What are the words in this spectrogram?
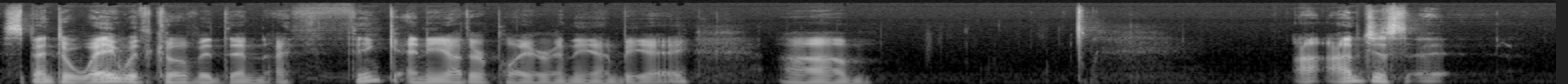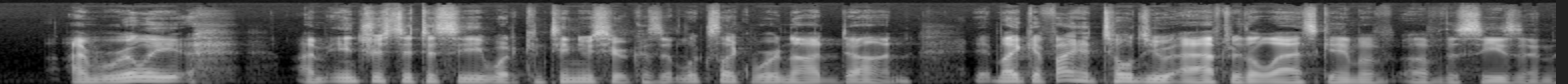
spent away with COVID than I think any other player in the NBA. Um, I, I'm just, I'm really. I'm interested to see what continues here because it looks like we're not done. It, Mike, if I had told you after the last game of, of the season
